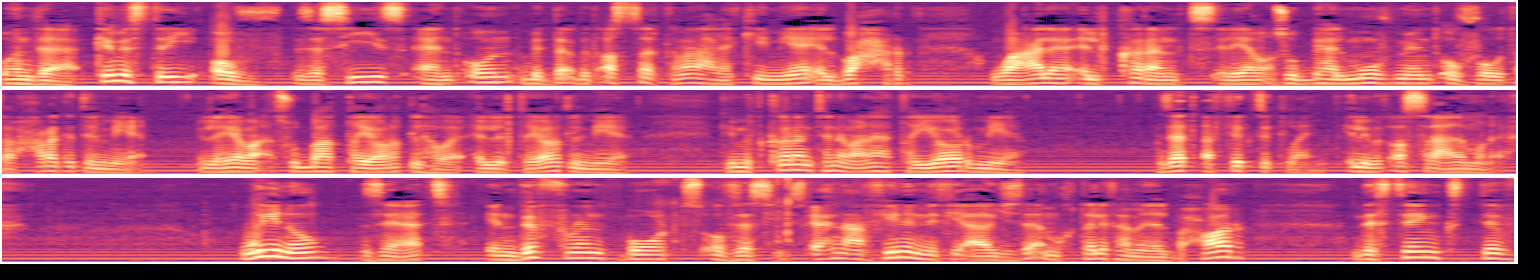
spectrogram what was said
On the chemistry of the seas and on بتأثر كمان على كيمياء البحر وعلى ال currents اللي هي مقصود بها ال movement of water حركة المياه اللي هي مقصود بها التيارات الهواء اللي تيارات المياه. كلمة current هنا معناها تيار مياه. That affect climate اللي بتأثر على المناخ. We know that in different parts of the seas إحنا عارفين إن في أجزاء مختلفة من البحار distinctive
